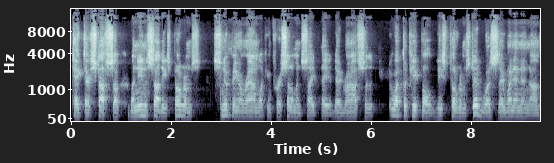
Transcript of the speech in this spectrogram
take their stuff. So when the Indians saw these pilgrims snooping around looking for a settlement site, they, they'd run off. So what the people, these pilgrims did was they went in and um,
